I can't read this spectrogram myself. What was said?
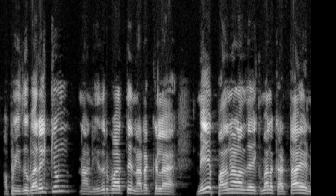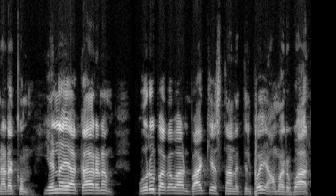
அப்போ இது வரைக்கும் நான் எதிர்பார்த்தே நடக்கலை. மே பதினாலாம் தேதிக்கு மேலே கட்டாயம் நடக்கும். என்னையா காரணம்? குரு பகவான் பாக்கியஸ்தானத்தில் போய் அமருவார்.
